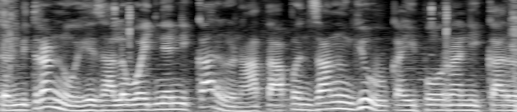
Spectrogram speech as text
तर मित्रांनो हे झालं वैज्ञानिक कारण. आता आपण जाणून घेऊ काही पौराणिक कारण.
